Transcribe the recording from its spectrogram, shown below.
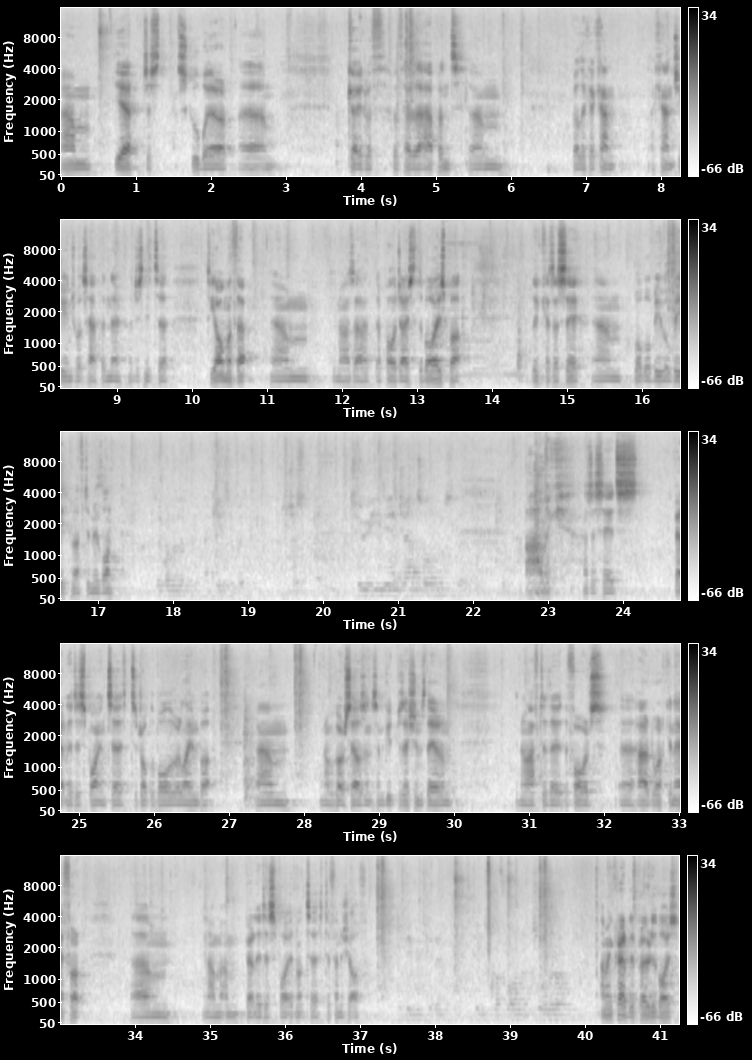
Um, yeah, just schoolboy error. Um, gutted with, with how that happened. Um, but look, I can't I can't change what's happened now. I just need to, to get on with it. Um, you know, as I apologise to the boys, but look, as I say, um, what will be will be. We have to move on. Ah, look, as I say, it's bitterly disappointing to, to drop the ball over the line, but um, you know we've got ourselves in some good positions there, and you know after the, the forwards' uh, hard work and effort, um, you know I'm, I'm bitterly disappointed not to, to finish it off. I'm incredibly proud of the boys.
